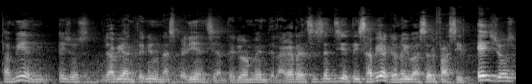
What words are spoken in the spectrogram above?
también ellos ya habían tenido una experiencia anteriormente en la guerra del 67 y sabían que no iba a ser fácil. Ellos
